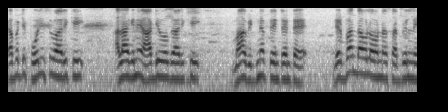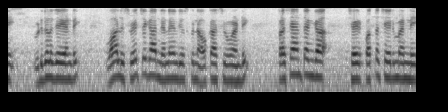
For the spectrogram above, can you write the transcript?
కాబట్టి పోలీసు వారికి అలాగనే ఆర్డీఓ గారికి మా విజ్ఞప్తి ఏంటంటే నిర్బంధంలో ఉన్న సభ్యుల్ని విడుదల చేయండి. వాళ్ళు స్వేచ్ఛగా నిర్ణయం తీసుకునే అవకాశం ఇవ్వండి. ప్రశాంతంగా చైర్ కొత్త చైర్మన్ని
